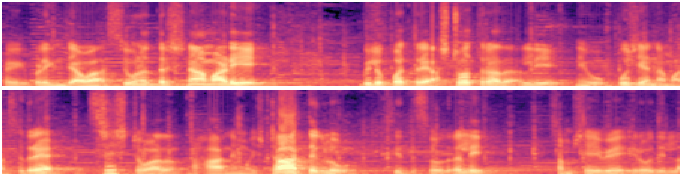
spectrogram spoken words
ಹಾಗಾಗಿ ಬೆಳಗಿನ ಜಾವ ಶಿವನ ದರ್ಶನ ಮಾಡಿ ಬಿಲುಪತ್ರೆ ಅಷ್ಟೋತ್ತರದಲ್ಲಿ ನೀವು ಪೂಜೆಯನ್ನು ಮಾಡಿಸಿದ್ರೆ ಶ್ರೇಷ್ಠವಾದಂತಹ ನಿಮ್ಮ ಇಷ್ಟಾರ್ಥಗಳು ಸಿದ್ಧಿಸೋದರಲ್ಲಿ ಸಂಶಯವೇ ಇರೋದಿಲ್ಲ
